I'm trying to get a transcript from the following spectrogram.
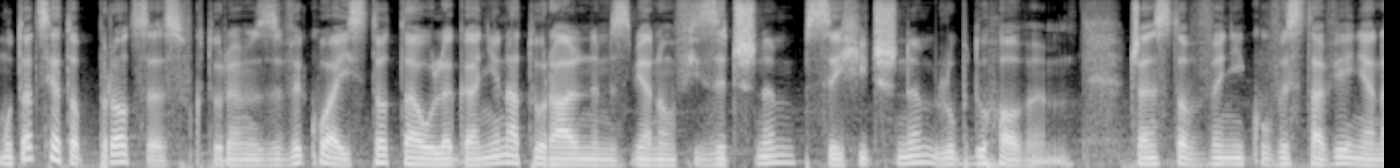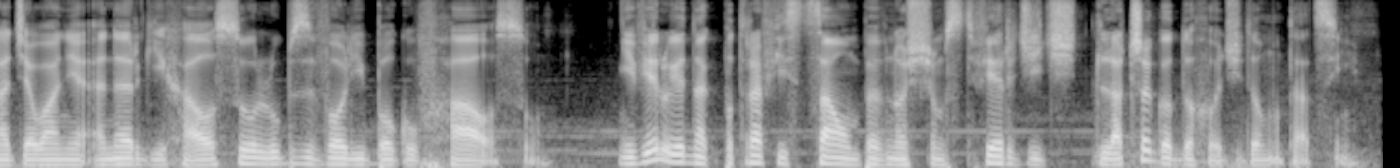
Mutacja to proces, w którym zwykła istota ulega nienaturalnym zmianom fizycznym, psychicznym lub duchowym, często w wyniku wystawienia na działanie energii chaosu lub z woli bogów chaosu. Niewielu jednak potrafi z całą pewnością stwierdzić, dlaczego dochodzi do mutacji.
